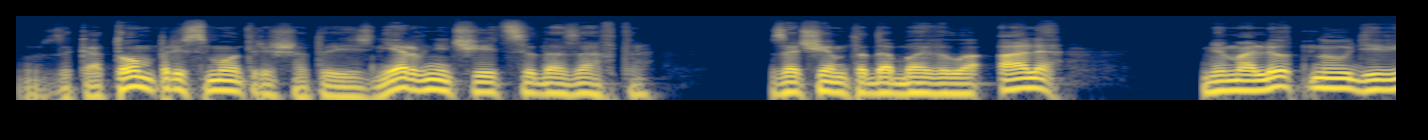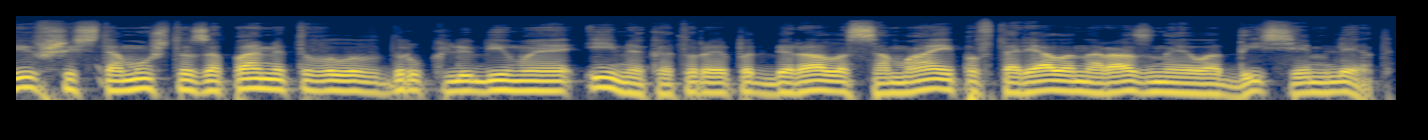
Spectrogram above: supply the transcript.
за котом присмотришь, а то изнервничается до завтра. Зачем-то добавила Аля, мимолетно удивившись тому, что запамятовала вдруг любимое имя, которое подбирала сама и повторяла на разные лады семь лет.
